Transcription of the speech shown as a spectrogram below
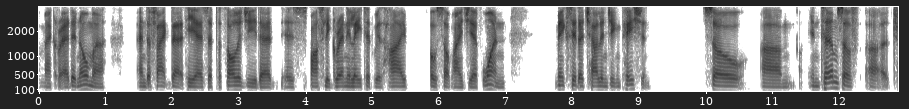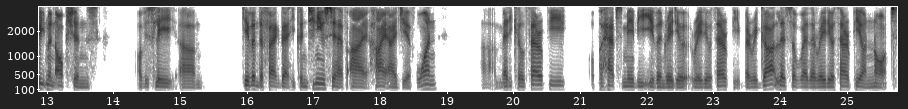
macroadenoma and the fact that he has a pathology that is sparsely granulated with high post-op IGF-1 makes it a challenging patient. So, um, in terms of uh, treatment options, obviously, um, given the fact that he continues to have high, high IGF-1, uh, medical therapy, or perhaps maybe even radio radiotherapy. But regardless of whether radiotherapy or not,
